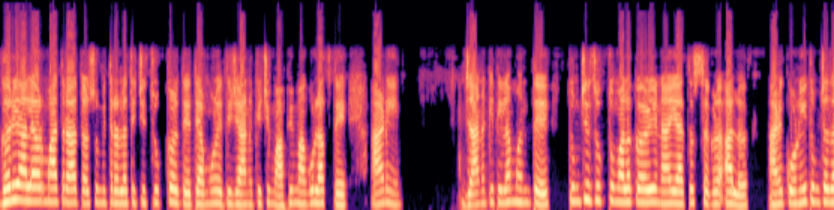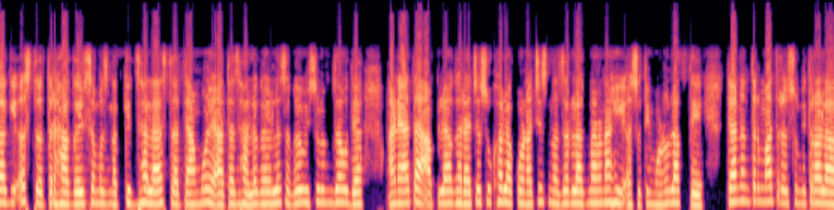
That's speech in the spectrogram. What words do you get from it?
घरी आल्यावर मात्र आता सुमित्राला तिची चूक कळते त्यामुळे ती जानकीची माफी मागू लागते आणि जानकी तिला म्हणते तुमची चूक तुम्हाला कळली ना यातच सगळं आलं. आणि कोणी तुमच्या जागी असतं तर हा गैरसमज नक्कीच झाला असता. त्यामुळे आता झालं गायलं सगळं विसरून जाऊ द्या. आणि आता आपल्या घराच्या सुखाला कोणाचीच नजर लागणार नाही असं ती म्हणू लागते. त्यानंतर मात्र सुमित्राला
